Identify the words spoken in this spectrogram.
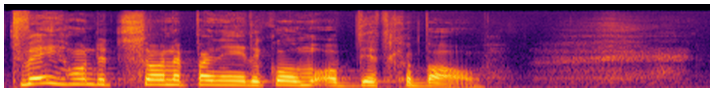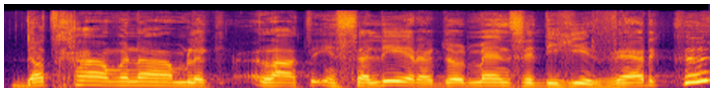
200 zonnepanelen komen op dit gebouw. Dat gaan we namelijk laten installeren door mensen die hier werken.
